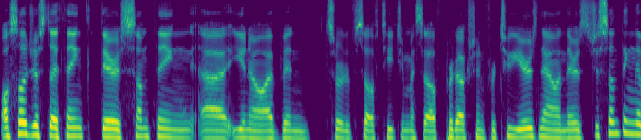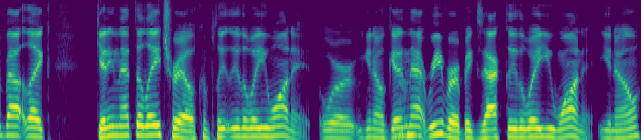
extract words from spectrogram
also, just I think there's something. Uh, you know, I've been sort of self-teaching myself production for two years now, and there's just something about like getting that delay trail completely the way you want it, or you know, getting Mm. that reverb exactly the way you want it. You know.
